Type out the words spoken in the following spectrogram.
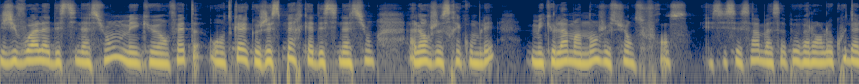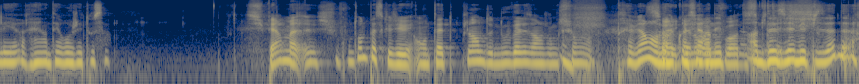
j'y vois la destination, mais que, en fait, ou en tout cas, que j'espère qu'à destination, alors je serai comblée mais que là maintenant je suis en souffrance. Et si c'est ça, bah, ça peut valoir le coup d'aller réinterroger tout ça. Super, bah, je suis contente parce que j'ai en tête plein de nouvelles injonctions. Très bien, on va faire un, deuxième épisode.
